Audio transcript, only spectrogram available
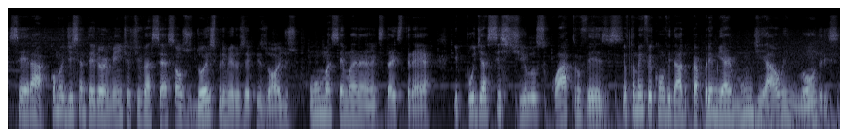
Será? Como eu disse anteriormente, eu tive acesso aos dois primeiros episódios uma semana antes da estreia e pude assisti-los quatro vezes. Eu também fui convidado para a Premiere Mundial em Londres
